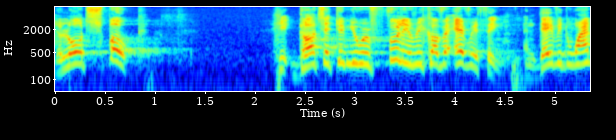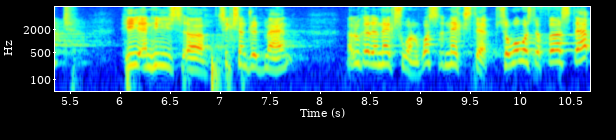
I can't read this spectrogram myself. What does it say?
The Lord spoke. He, God said to him, You will fully recover everything. And David went, he and his uh, 600 men, Now look at the next one. What's the next step? So, what was the first step?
